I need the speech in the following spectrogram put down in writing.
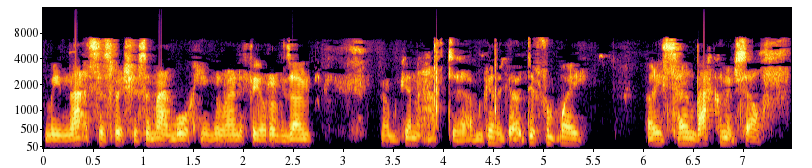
I mean, that's suspicious. A man walking around a field on his own. I'm going to have to, I'm going to go a different way. And he's turned back on himself.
